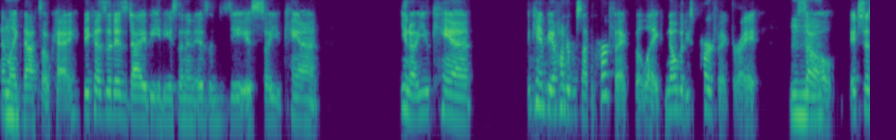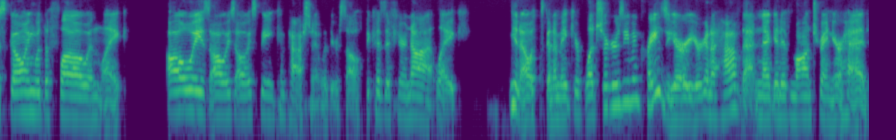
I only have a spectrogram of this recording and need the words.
And mm-hmm. like that's okay because it is diabetes and it is a disease. So you can't, you know, you can't it can't be 100% perfect, but like nobody's perfect, right? Mm-hmm. So it's just going with the flow and like always, always, always being compassionate with yourself because if you're not, like, you know, it's going to make your blood sugars even crazier. You're going to have that negative mantra in your head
